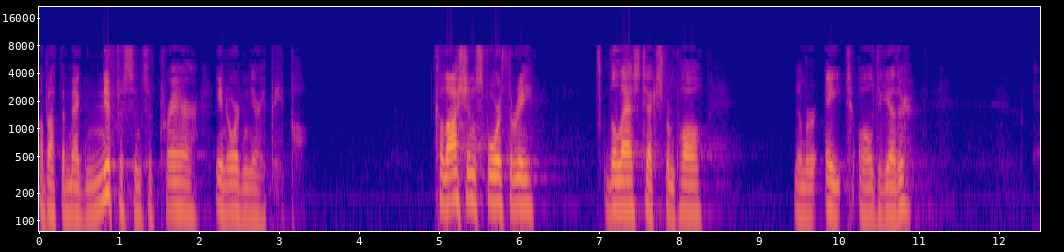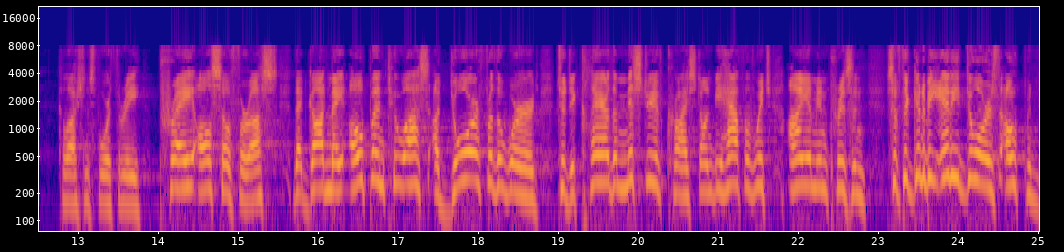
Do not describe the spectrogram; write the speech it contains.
about the magnificence of prayer in ordinary people. Colossians 4 3, the last text from Paul, number 8 altogether. Colossians 4 3. Pray also for us that God may open to us a door for the word to declare the mystery of Christ on behalf of which I am in prison. So if there are going to be any doors open,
